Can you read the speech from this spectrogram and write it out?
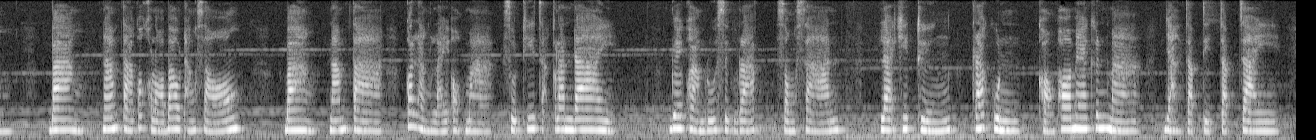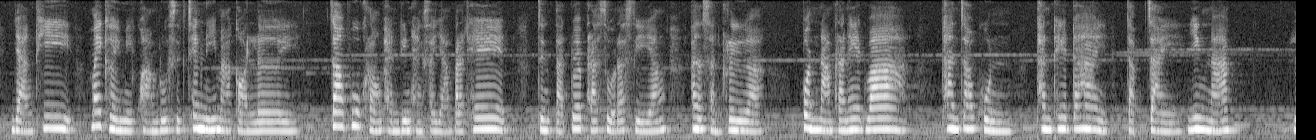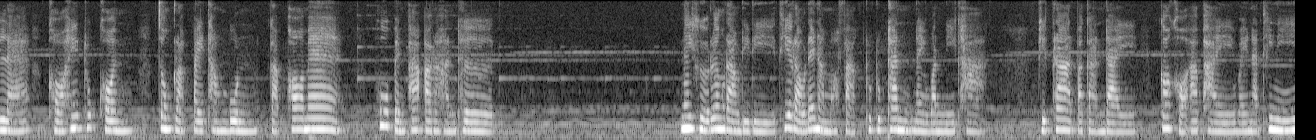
บ้าง น้ำตาก็คลอเบ้าทั้งสองบ้าง น้ำตาก็หลั่งไหลออกมา สุดที่จะกลั้นได้ ด้วยความรู้สึกรัก สงสาร และคิดถึงพระคุณของพ่อแม่ขึ้นมา อย่างจับจิตจับใจ อย่างที่ไม่เคยมีความรู้สึกเช่นนี้มาก่อนเลย เจ้าผู้ครองแผ่นดินแห่งสยามประเทศ จึงตัดด้วยพระสุรเสียง อันสันเครือปนน้ำพระเนตรว่า ท่านเจ้าคุณ ท่านเทศได้จับใจยิ่งนัก และขอให้ทุกคนจงกลับไปทำบุญกับพ่อแม่ ผู้เป็นพระอรหันต์เถิด นี่คือเรื่องราวดีๆ ที่เราได้นำมาฝากทุกๆทท่านในวันนี้ค่ะ ผิดพลาดประการใดก็ขออาภัยไว้ณที่นี้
